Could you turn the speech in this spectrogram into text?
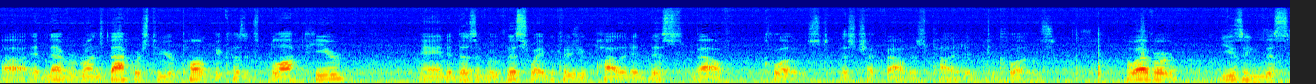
Uh, it never runs backwards through your pump because it's blocked here, and it doesn't move this way because you've piloted this valve closed. This check valve is piloted to close. However, using this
